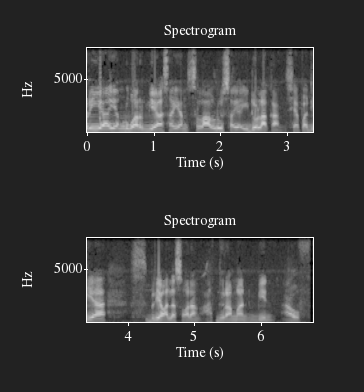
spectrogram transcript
pria yang luar biasa yang selalu saya idolakan. Siapa dia? Beliau adalah seorang Abdurrahman bin Auf.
